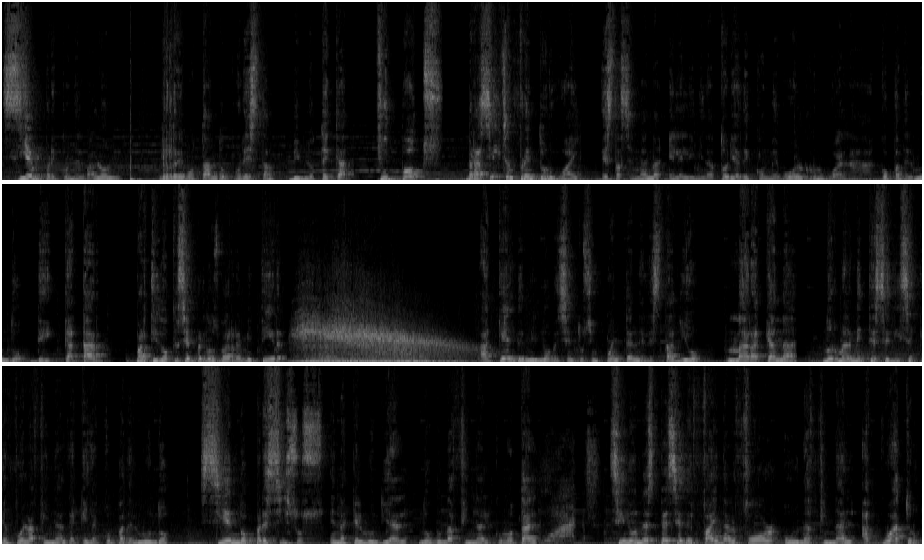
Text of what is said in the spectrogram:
siempre con el balón rebotando por esta biblioteca Footbox. Brasil se enfrenta a Uruguay esta semana en la eliminatoria de Conmebol rumbo a la Copa del Mundo de Qatar. Partido que siempre nos va a remitir aquel de 1950 en el estadio Maracaná. Normalmente se dice que fue la final de aquella Copa del Mundo. Siendo precisos, en aquel mundial no hubo una final como tal, sino una especie de Final Four o una final a cuatro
